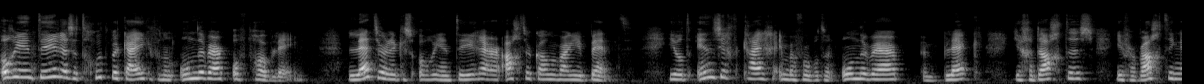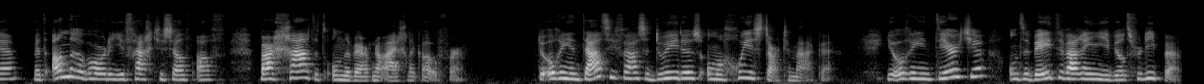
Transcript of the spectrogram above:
Oriënteren is het goed bekijken van een onderwerp of probleem. Letterlijk is oriënteren erachter komen waar je bent. Je wilt inzicht krijgen in bijvoorbeeld een onderwerp, een plek, je gedachten, je verwachtingen. Met andere woorden, je vraagt jezelf af: waar gaat het onderwerp nou eigenlijk over? De oriëntatiefase doe je dus om een goede start te maken. Je oriënteert je om te weten waarin je je wilt verdiepen.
